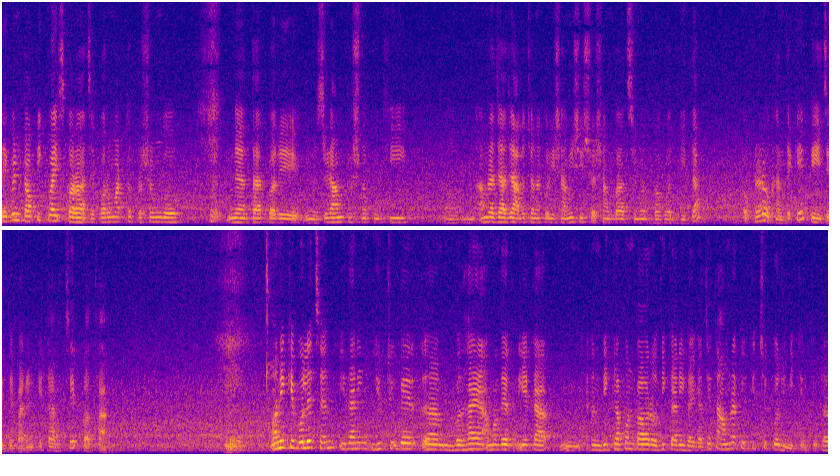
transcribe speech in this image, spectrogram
দেখবেন টপিক ওয়াইজ করা আছে। পরমার্থ প্রসঙ্গ তারপরে শ্রীরামকৃষ্ণ পুঁথি আমরা যা যা আলোচনা করি, স্বামী শিষ্য সংবাদ, শ্রীমদ্ ভগবদ্গীতা আপনারা ওখান থেকে পেয়ে যেতে পারেন। এটা হচ্ছে কথা। অনেকে বলেছেন, ইদানিং ইউটিউবের বোধহয় আমাদের ইয়েটা এখন বিজ্ঞাপন পাওয়ার অধিকারী হয়ে গেছে। এটা আমরা কেউ কিছু করিনি, কিন্তু এটা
